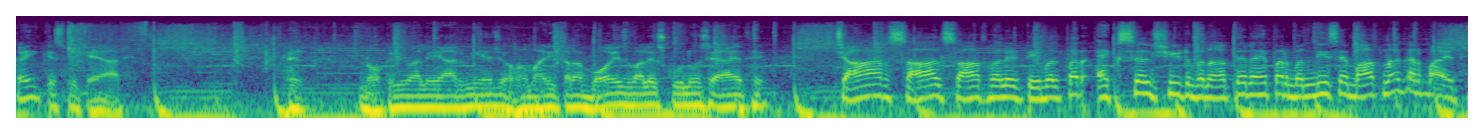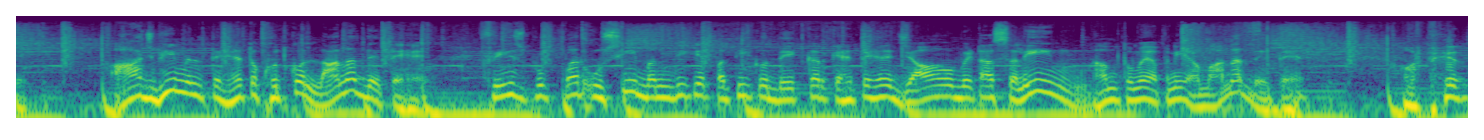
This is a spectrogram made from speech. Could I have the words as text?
कई किस्म के यार हैं। फिर नौकरी वाले यार भी हैं जो हमारी तरह बॉयज़ वाले स्कूलों से आए थे। चार साल साथ वाले टेबल पर एक्सेल शीट बनाते रहे, पर बंदी से बात ना कर पाए थे। आज भी मिलते हैं तो खुद को लानत देते हैं। फेसबुक पर उसी बंदी के पति को देखकर कहते हैं, जाओ बेटा सलीम, हम तुम्हें अपनी अमानत देते हैं। और फिर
